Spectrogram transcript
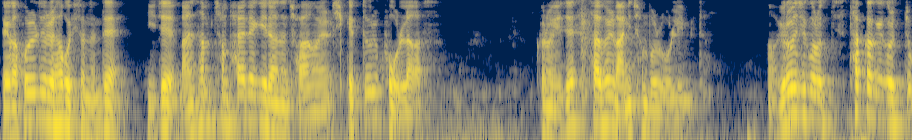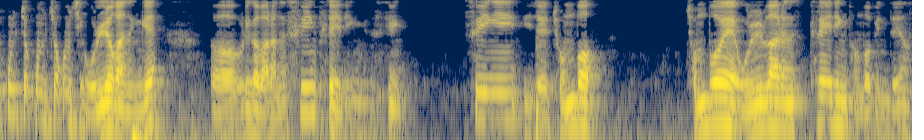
내가 hold를 하고 있었는데 이제 13,800이라는 저항을 쉽게 뚫고 올라갔어. 그럼 이제 stop을 12,000불로 올립니다. 어, 이런 식으로 stop 가격을 조금 조금 조금씩 올려가는 게 어, 우리가 말하는 swing trading입니다. swing. swing이 이제 존버 존버의 올바른 trading 방법인데요.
